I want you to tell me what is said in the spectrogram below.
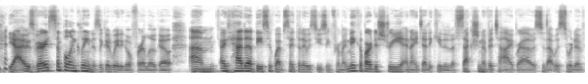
yeah, it was very simple and clean. Is a good way to go for a logo. Um, I had a basic website that I was using for my makeup artistry, and I dedicated a section of it to eyebrows. So that was sort of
